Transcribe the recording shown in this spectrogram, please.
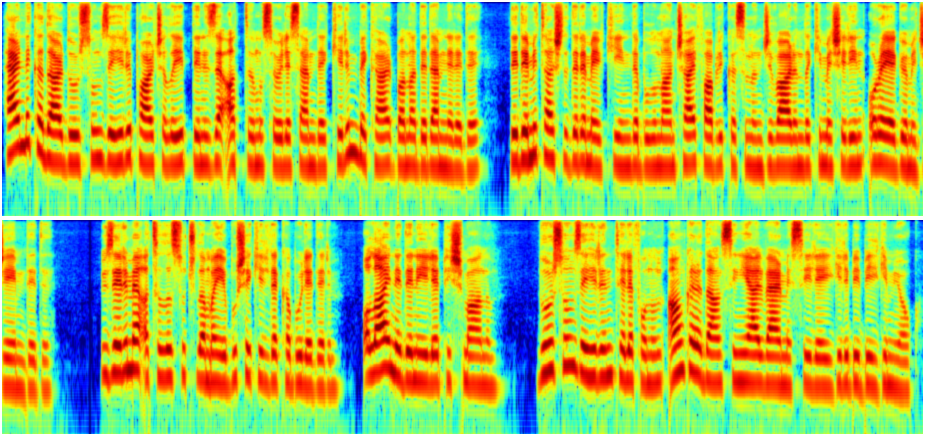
Her ne kadar Dursun Zehir'i parçalayıp denize attığımı söylesem de Kerim Bekar bana dedem nerede, dedemi Taşlıdere mevkiinde bulunan çay fabrikasının civarındaki meşeliğin oraya gömeceğim dedi. Üzerime atılı suçlamayı bu şekilde kabul ederim. Olay nedeniyle pişmanım. Dursun Zehir'in telefonun Ankara'dan sinyal vermesiyle ilgili bir bilgim yok.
